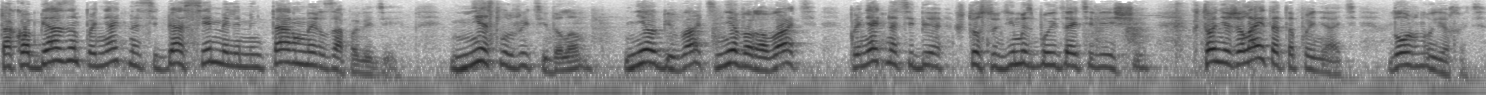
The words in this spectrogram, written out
так обязан принять на себя семь элементарных заповедей. Не служить идолам, не убивать, не воровать, принять на себе, что судимость будет за эти вещи. Кто не желает это принять, должен уехать.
